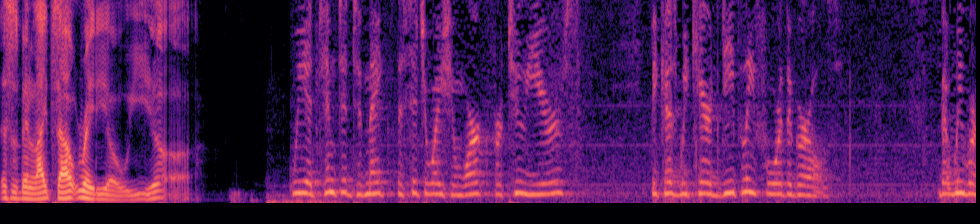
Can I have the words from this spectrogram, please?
This has been Lights Out Radio. Yeah. We attempted to make the situation work for two years because we cared deeply for the girls but we were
